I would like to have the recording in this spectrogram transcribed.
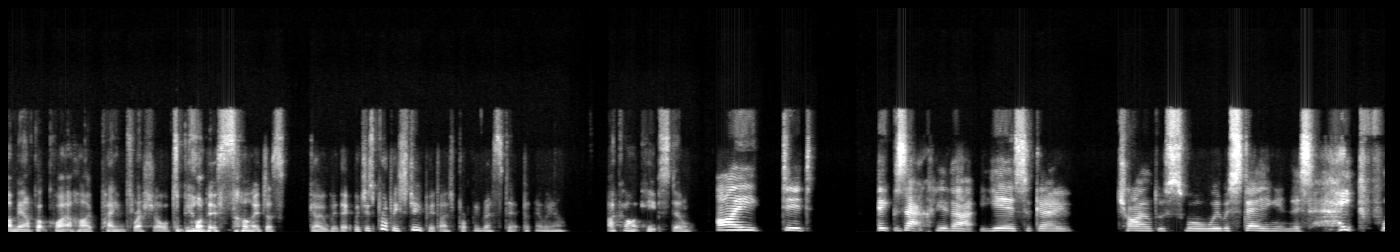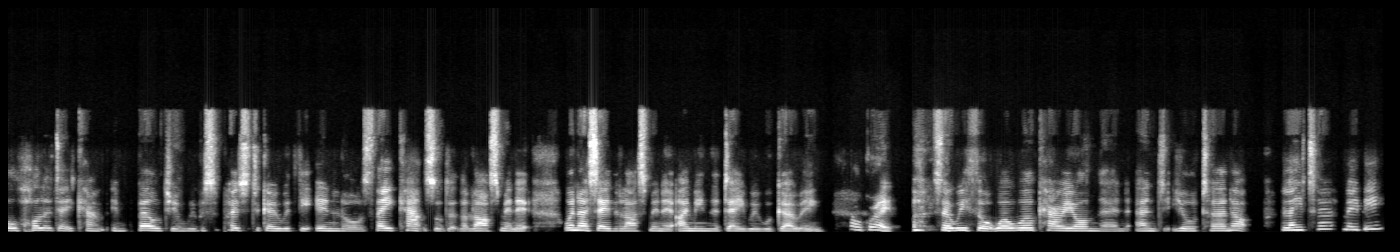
I mean, I've got quite a high pain threshold, to be honest. So I just go with it, which is probably stupid. I should probably rest it, but there we are. I can't keep still. I did exactly that years ago. Child was small. We were staying in this hateful holiday camp in Belgium. We were supposed to go with the in laws. They cancelled at the last minute. When I say the last minute, I mean the day we were going. Oh, great. so we thought, well, we'll carry on then and you'll turn up later, maybe.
